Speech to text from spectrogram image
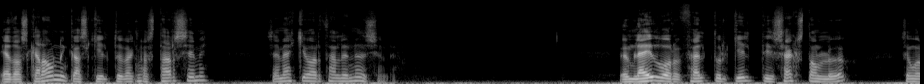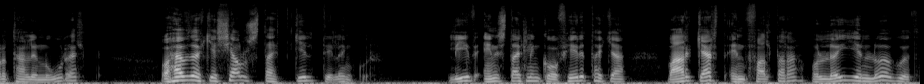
eða skráningaskildu vegna starfsemi sem ekki var talið nöðsynleg. Um leið voru feldur gildi 16 lög sem voru talið núrelt og hefðu ekki sjálfstætt gildi lengur. Líf einstaklingu og fyrirtækja var gert einfaldara og lögin löguð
